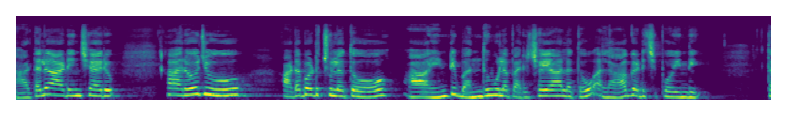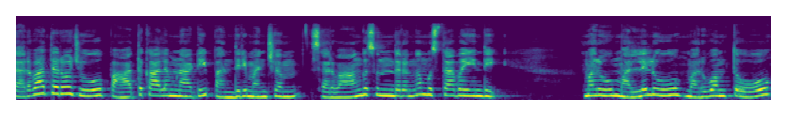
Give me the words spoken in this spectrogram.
ఆటలు ఆడించారు. ఆ రోజు అడబడుచులతో ఆ ఇంటి బంధువుల పరిచయాలతో అలా గడిచిపోయింది. తర్వాత రోజు పాతకాలం నాటి పందిరి మంచం సర్వాంగ సుందరంగా ముస్తాబయింది. మరు మల్లెలు మరువంతో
